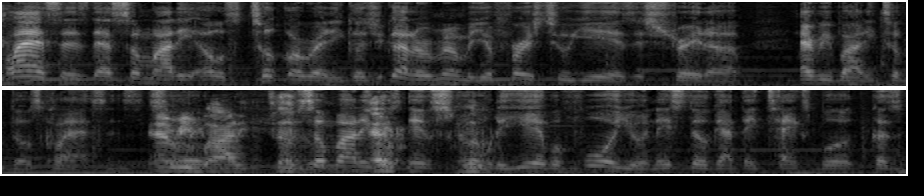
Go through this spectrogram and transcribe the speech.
classes that somebody else took already because you gotta remember your first two years is straight up everybody took those classes. So Everybody took if them. somebody was Every- in school the year before you and they still got their textbook because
